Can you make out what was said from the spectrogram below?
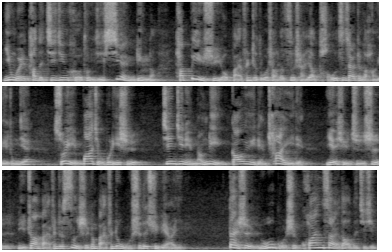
因为它的基金合同已经限定了，它必须有百分之多少的资产要投资在这个行业中间，所以八九不离十，基金经理能力高一点、差一点，也许只是你赚百分之四十跟百分之五十的区别而已。但是，如果是宽赛道的基金，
